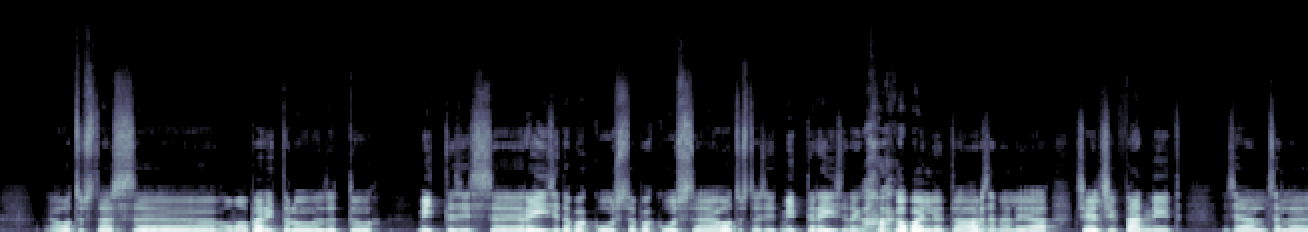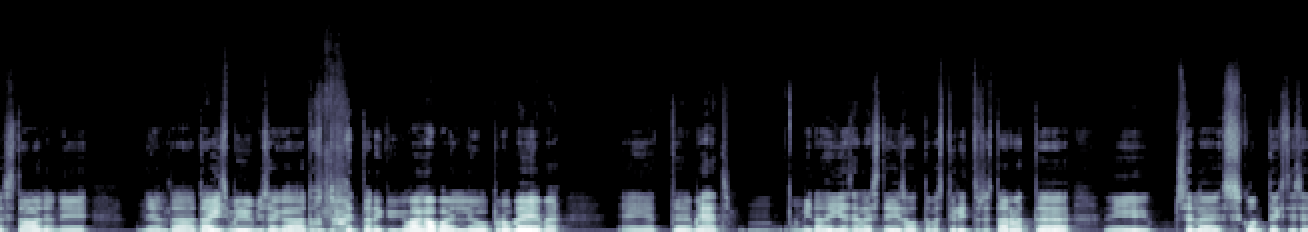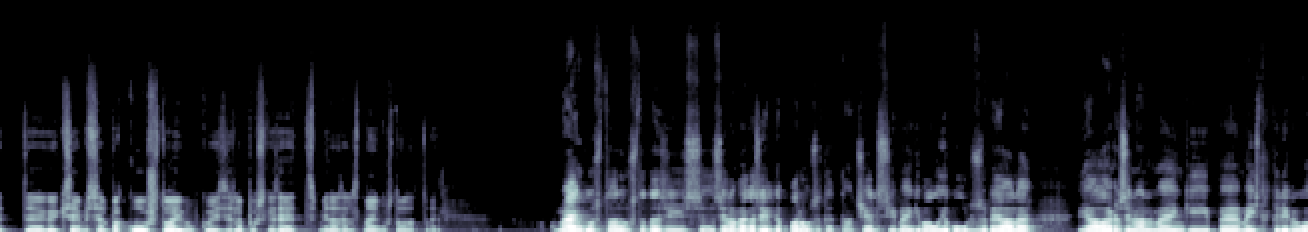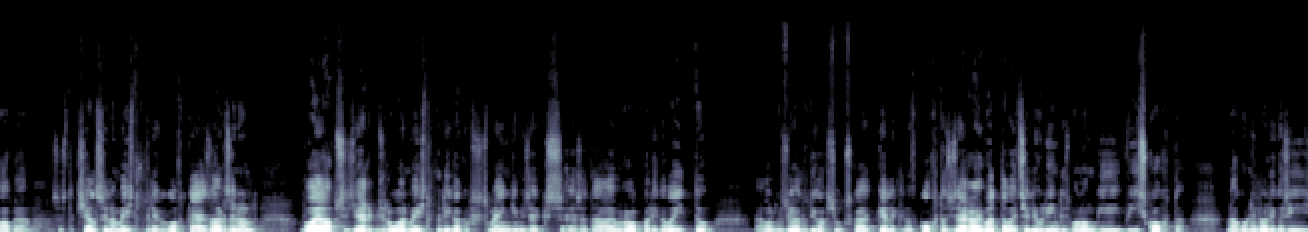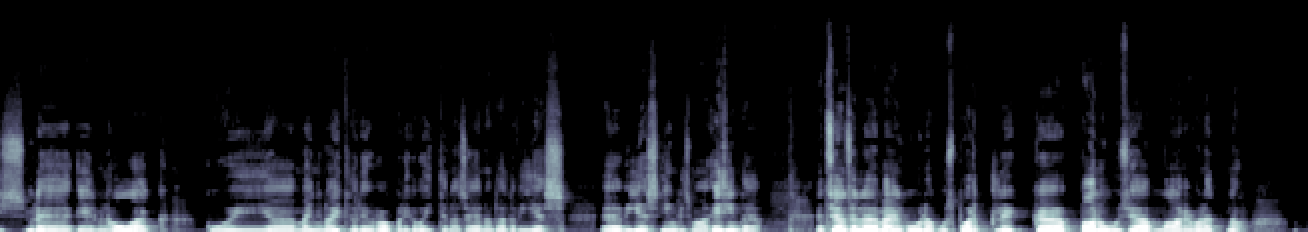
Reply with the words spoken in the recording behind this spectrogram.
otsustas äh, oma päritolu tõttu mitte siis äh, reisida Bakuusse, Bakuusse otsustasid mitte reisida ka väga paljud Arsenali ja Chelsea fännid seal selle staadioni nii-öelda täismüümisega tundub, et on ikkagi väga palju probleeme. Et eh, mehed, mida teie sellest eesootavast üritusest arvate, nii selles kontekstis, et kõik see, mis seal Bakuus toimub, kui siis lõpuks ka see, et mida sellest mängust oodata võib? kui mängust alustada, siis seal on väga selged panused, et noh, Chelsea mängib au ja kuulsuse peale ja Arsenal mängib meistrite liiga koha peale, sest et Chelsea'l on meistrite liiga koht käes, Arsenal vajab siis järgmisel hooajal meistrite liigaks mängimiseks seda Euroopa liiga võitu. Olgu siis öeldud igaks juhuks ka, et kellelgi nad kohta siis ära ei võta, vaid sel juhul Inglismaal ongi viis kohta. nagu neil oli ka siis üle-eelmine hooaeg, kui äh, Man United oli Euroopa liiga võitjana see nõnda öelda viies, äh, viies Inglismaa esindaja. et see on selle mängu nagu sportlik äh, panus ja ma arvan, et noh,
